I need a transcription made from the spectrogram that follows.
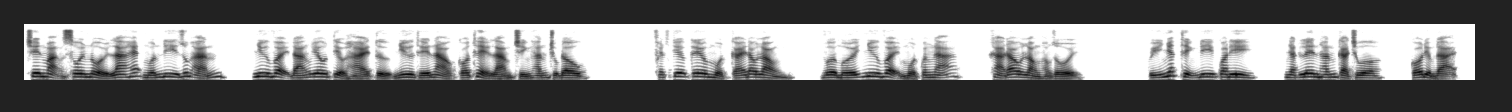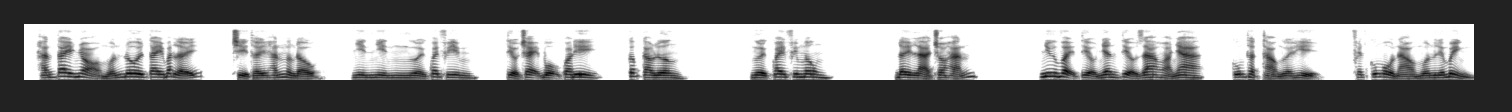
trên mạng sôi nổi la hét muốn đi giúp hắn, như vậy đáng yêu tiểu hài tử như thế nào có thể làm chính hắn chụp đâu. Phép kia kêu, kêu một cái đau lòng, vừa mới như vậy một quăng ngã, khả đau lòng hỏng rồi. Quý nhất thịnh đi qua đi, nhặt lên hắn cà chua, có điểm đại, hắn tay nhỏ muốn đôi tay bắt lấy, chỉ thấy hắn ngẩng đầu, nhìn nhìn người quay phim, tiểu chạy bộ qua đi, cấp cao lương. Người quay phim ông, đây là cho hắn. Như vậy tiểu nhân tiểu gia hỏa nha, cũng thật thảo người hỉ, phép cũng ồn ào muốn liếm mình,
